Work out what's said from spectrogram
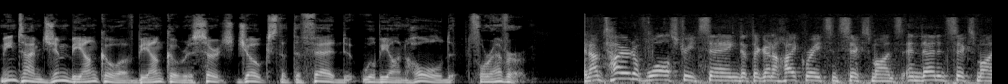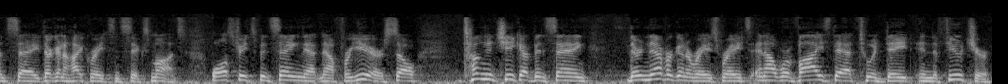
Meantime, Jim Bianco of Bianco Research jokes that the Fed will be on hold forever. And I'm tired of Wall Street saying that they're going to hike rates in six months and then in six months say they're going to hike rates in six months. Wall Street's been saying that now for years. So, tongue in cheek, I've been saying they're never going to raise rates, and I'll revise that to a date in the future.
